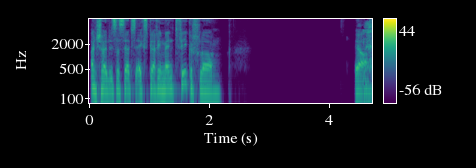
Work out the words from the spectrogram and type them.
Anscheinend ist das selbst Experiment fehlgeschlagen. Ja.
